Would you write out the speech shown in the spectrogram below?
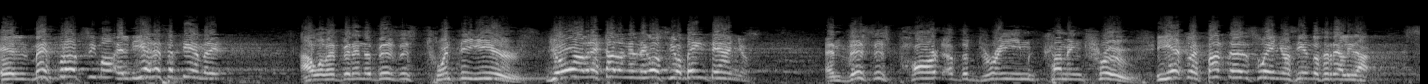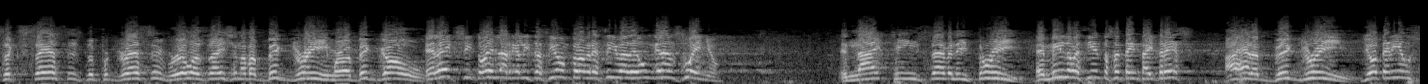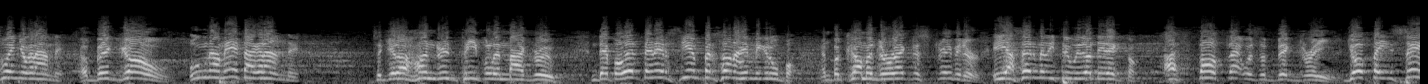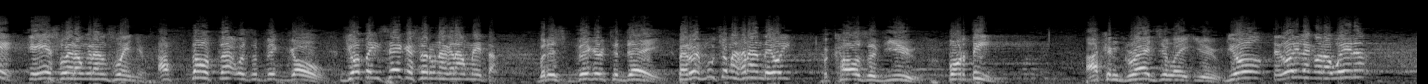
el mes próximo, el 10 de septiembre, I will have been in the business 20 years. Yo habré estado en el negocio 20 años. And this is part of the dream coming true. Y esto es parte del sueño haciéndose realidad. Success is the progressive realization of a big dream or a big goal. El éxito es la realización progresiva de un gran sueño. In 1973, en 1973, I had a big dream. Yo tenía un sueño grande. A big goal. Una meta grande. To get a hundred people in my group. De poder tener 100 personas en mi grupo. And become a direct distributor. Y hacerme distribuidor directo. I thought that was a big dream. Yo pensé que eso era un gran sueño. I thought that was a big goal. Yo pensé que eso era una gran meta. But it's bigger today. Pero es mucho más grande hoy. Because of you. Por ti. I congratulate you. Yo te doy la enhorabuena.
